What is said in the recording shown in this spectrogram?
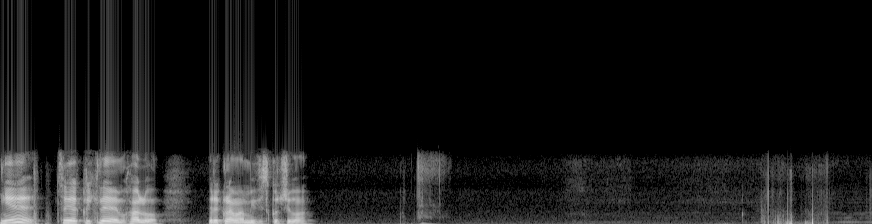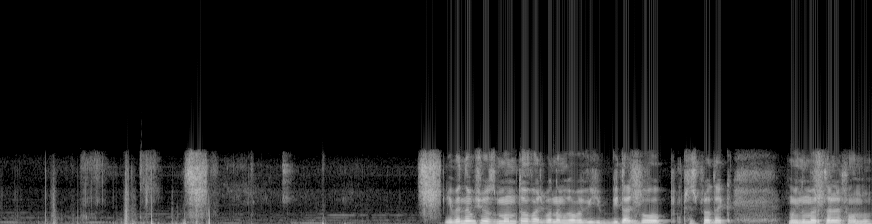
Nie! Co ja kliknąłem? Halo! Reklama mi wyskoczyła. I będę musiał zmontować, bo nam chyba wi- widać było przez przypadek mój numer telefonu.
